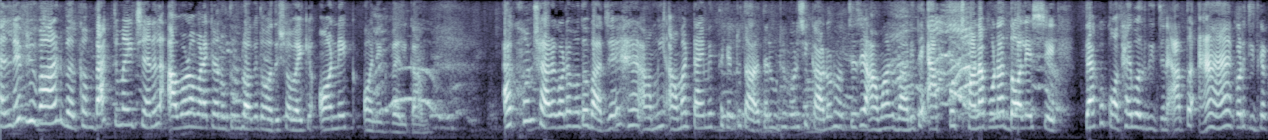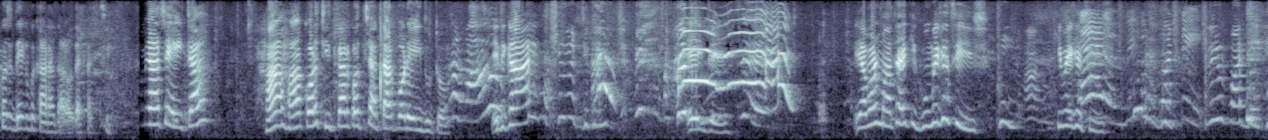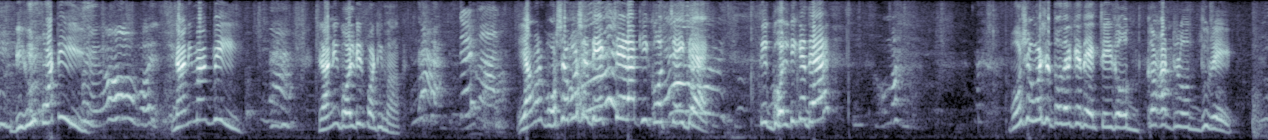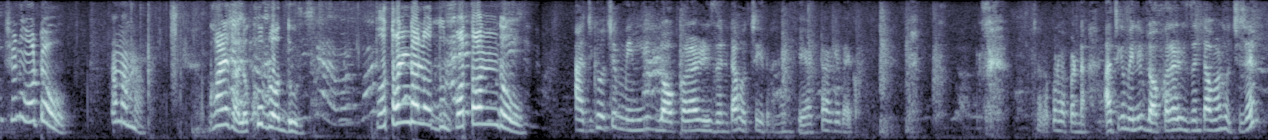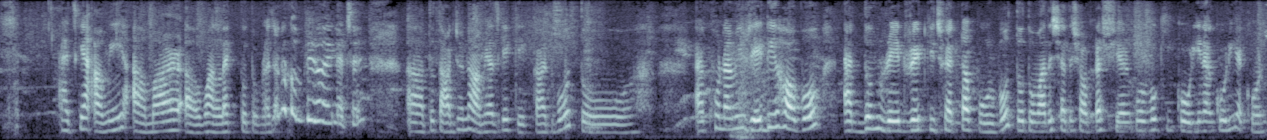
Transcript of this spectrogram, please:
Hello everyone welcome back to my channel আবার আমার একটা নতুন ব্লগে তোমাদের সবাইকে অনেক অনেক ওয়েলকাম এখন সাড়ে কটার মতো বাজে। হ্যাঁ আমি আমার টাইমের থেকে একটু তাড়াতাড়ি উঠে পড়েছি। কারণ হচ্ছে যে, আমার বাড়িতে এত ছানা পোনার দল এসছে। দেখো, কথাই বলতে দিচ্ছে না। এত হ্যাঁ করে চিৎকার করছে। দেখবে কারা, দাঁড়াও, দেখাচ্ছি। আমি আছে এইটা? হ্যাঁ হ্যাঁ করে চিৎকার করছে। আর তারপরে এই দুটো। এদিকে এই যে। আমার মাথায় কি ঘুমে গেছিস কি মেখেছিস? বিহুর পটি। নানি মাখবি? রানী গোল্ডির পটি মাখ। এই আমার বসে বসে দেখছে এরা কি করছে এই দেখ। তুই গোল্ডিকে দেখ। বসে বসে তোদেরকে দেখছে এই রোদ কাঠ রোদ দূরে শোনো ওটো মামা ঘরে চলো খুব রোদ্দুর। প্রচণ্ড রোদ্দুর প্রচণ্ড আজকে হচ্ছে মেনলি ব্লগ করার রিজনটা হচ্ছে দেখো হেয়ারটা আগে দেখো। চলো, কোনো ব্যাপার না। আজকে মেনলি ব্লগ করার রিজনটা আমার হচ্ছে যে, আজকে আমি আমার ওয়ান লাখ তো তোমরা জানো কমপ্লিট হয়ে গেছে। তো তার জন্য আমি আজকে কেক কাটবো। তো এখন আমি রেডি হব। একদম রেড রেড কিছু একটা পরবো। তো তোমাদের সাথে সবটা শেয়ার করব, কি করি, না করি। এখন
